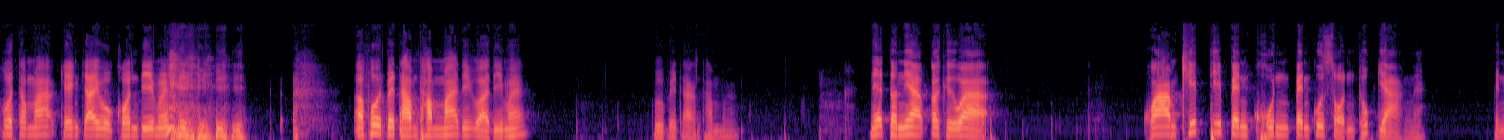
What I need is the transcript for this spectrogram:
พูดธรรมะเกรงใจบุคคลดีไหมเอาพูดไปตามธรรมะดีกว่าดีไหมพูดไปทางธรรมะเนี่ยตอนเนี้ยก็คือว่า ความคิดที่เป็นคุณเป็นกุศลทุกอย่างนะ เป็น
